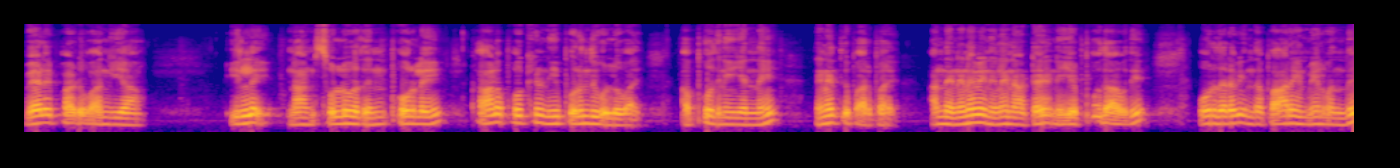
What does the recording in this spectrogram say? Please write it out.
வேலைப்பாடு வாங்கியா? இல்லை நான் சொல்லுவதன் பொருளை காலப்போக்கில் நீ புரிந்து கொள்ளுவாய். அப்போது நீ என்னை நினைத்து பார்ப்பாய். அந்த நினைவை நிலைநாட்ட நீ எப்போதாவது ஒரு தடவை இந்த பாறையின் மேல் வந்து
